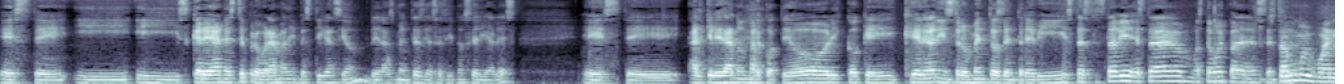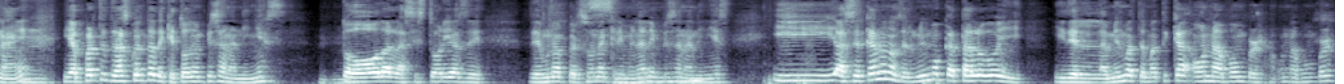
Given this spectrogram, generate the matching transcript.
este, y, y crean este programa de investigación de las mentes de asesinos seriales este al que le dan un marco teórico que, generan instrumentos de entrevistas está bien está, está muy padre en ese está muy buena eh y aparte te das cuenta de que todo empieza en la niñez Todas las historias de, de una persona criminal empiezan a niñez. Y acercándonos del mismo catálogo y, y de la misma temática, Ona Bomber. Ona Bomber.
